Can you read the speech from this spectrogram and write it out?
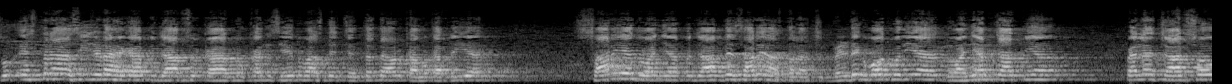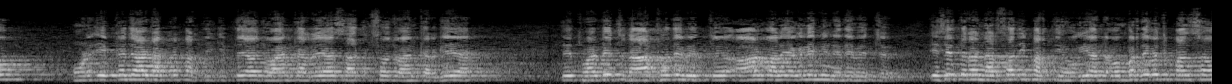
ਸੋ ਇਸ ਤਰ੍ਹਾਂ ਅਸੀਂ ਜਿਹੜਾ ਹੈਗਾ ਪੰਜਾਬ ਸਰਕਾਰ ਲੋਕਾਂ ਦੀ ਸਿਹਤ ਵਾਸਤੇ ਚਿੰਤਤ ਹੈ ਔਰ ਕੰਮ ਕਰ ਰਹੀ ਹੈ ਸਾਰੀਆਂ ਦਵਾਈਆਂ ਪੰਜਾਬ ਦੇ ਸਾਰੇ ਹਸਪਤਾਲਾਂ 'ਚ। ਬਿਲਡਿੰਗ ਬਹੁਤ ਵਧੀਆ, ਦਵਾਈਆਂ ਪਹੁੰਚਾਤੀਆਂ। ਪਹਿਲਾਂ 400 ਹੁਣ 1000 ਡਾਕਟਰ ਭਰਤੀ ਕੀਤੇ ਆ ਜੁਆਇਨ ਕਰ ਰਹੇ ਆ 700 ਜੁਆਇਨ ਕਰ ਗਏ ਆ। ਤੇ ਤੁਹਾਡੇ ਚਨਾਰਥ ਦੇ ਵਿੱਚ ਆਉਣ ਵਾਲੇ ਅਗਲੇ ਮਹੀਨੇ ਦੇ ਵਿੱਚ ਇਸੇ ਤਰ੍ਹਾਂ ਨਰਸਾਂ ਦੀ ਭਰਤੀ ਹੋ ਗਈ ਆ। ਨਵੰਬਰ ਦੇ ਵਿੱਚ 500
